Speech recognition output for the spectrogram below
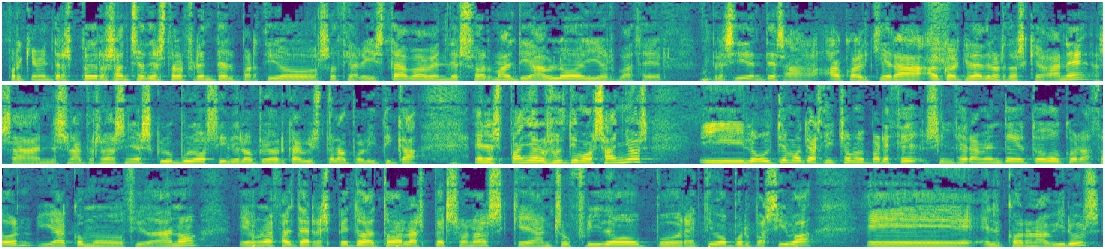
porque mientras Pedro Sánchez está al frente del Partido Socialista va a vender su arma al diablo y os va a hacer presidentes a, cualquiera a cualquiera de los dos que gane. O sea, es una persona sin escrúpulos y de lo peor que ha visto la política en España en los últimos años. Y lo último que has dicho me parece sinceramente de todo corazón, ya como ciudadano, eh, una falta de respeto a todas las personas que han sufrido por activa o por pasiva eh, el coronavirus.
